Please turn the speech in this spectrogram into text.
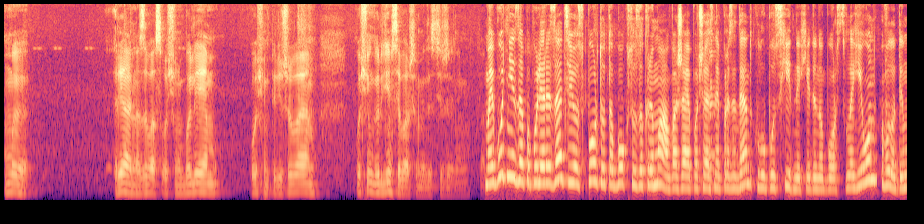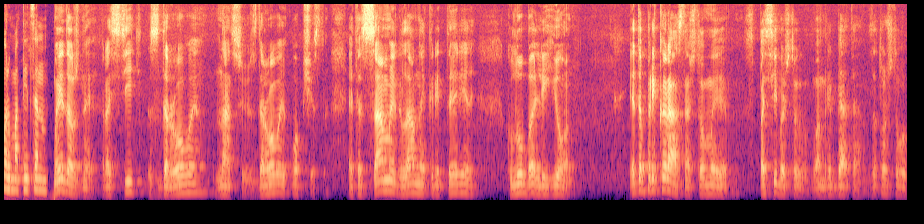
Ми реально за вас очень болеем, очень переживаем, очень гордимся вашими достижениями. Майбутнє за популяризацією спорту та боксу, зокрема, вважає почесний президент клубу східних єдиноборств Легіон Володимир Матицин. Мы должны растить здоровую нацию, здоровое общество. Это самый главный критерий клуба «Легион». Это прекрасно, что мы... Спасибо, что вам, ребята, за то, что вы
